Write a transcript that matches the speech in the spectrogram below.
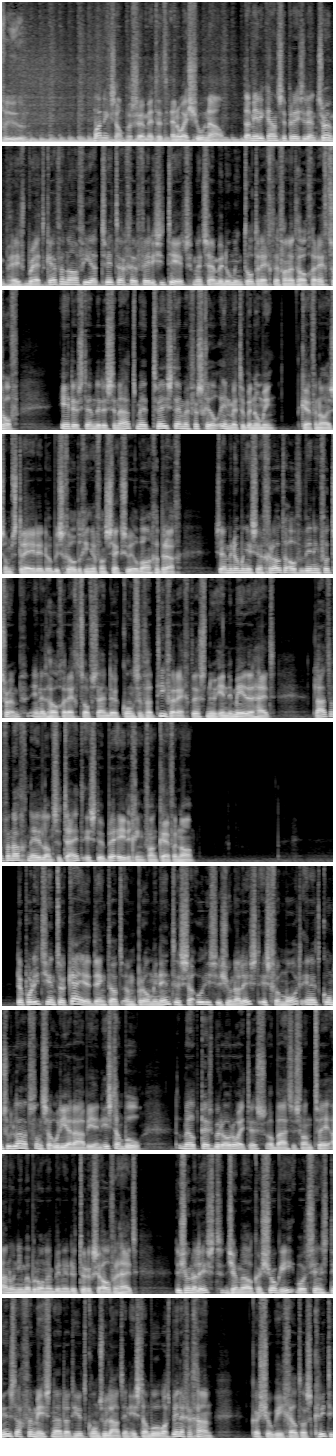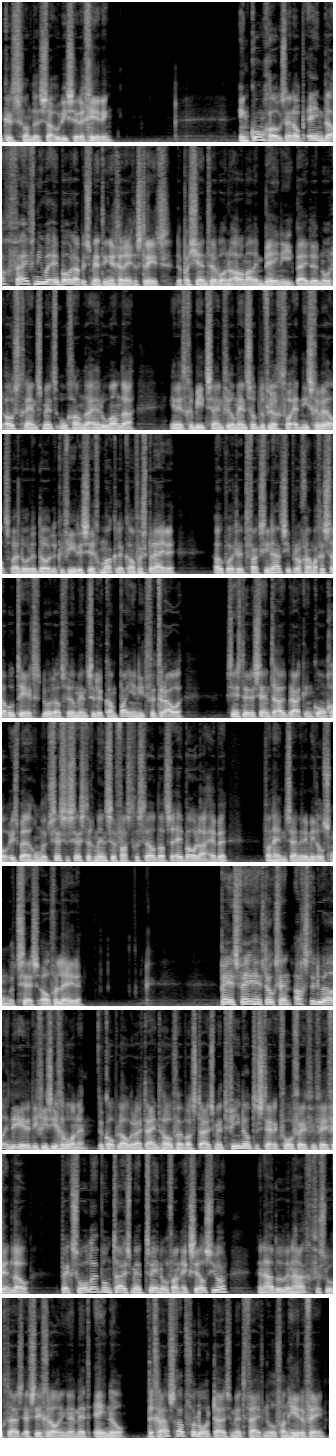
12 uur. Marnik Sampersen met het NOS-journaal. De Amerikaanse president Trump heeft Brad Kavanaugh via Twitter gefeliciteerd... met zijn benoeming tot rechter van het Hoge Rechtshof. Eerder stemde de Senaat met twee stemmen verschil in met de benoeming. Kavanaugh is omstreden door beschuldigingen van seksueel wangedrag. Zijn benoeming is een grote overwinning voor Trump. In het Hoge Rechtshof zijn de conservatieve rechters nu in de meerderheid. Later vannacht, Nederlandse tijd, is de beëdiging van Kavanaugh. De politie in Turkije denkt dat een prominente Saoedische journalist... is vermoord in het consulaat van Saoedi-Arabië in Istanbul. Dat meldt persbureau Reuters op basis van twee anonieme bronnen... binnen de Turkse overheid. De journalist, Jamal Khashoggi, wordt sinds dinsdag vermist... nadat hij het consulaat in Istanbul was binnengegaan. Khashoggi geldt als criticus van de Saoedische regering. In Congo zijn op één dag vijf nieuwe ebola-besmettingen geregistreerd. De patiënten wonen allemaal in Beni, bij de noordoostgrens met Oeganda en Rwanda. In het gebied zijn veel mensen op de vlucht voor etnisch geweld... waardoor het dodelijke virus zich makkelijk kan verspreiden. Ook wordt het vaccinatieprogramma gesaboteerd... doordat veel mensen de campagne niet vertrouwen. Sinds de recente uitbraak in Congo is bij 166 mensen vastgesteld dat ze ebola hebben. Van hen zijn er inmiddels 106 overleden. PSV heeft ook zijn achtste duel in de eredivisie gewonnen. De koploper uit Eindhoven was thuis met 4-0 te sterk voor VVV Venlo. Pek Zwolle won thuis met 2-0 van Excelsior... en ADO Den Haag versloeg thuis FC Groningen met 1-0. De Graafschap verloor thuis met 5-0 van Heerenveen.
